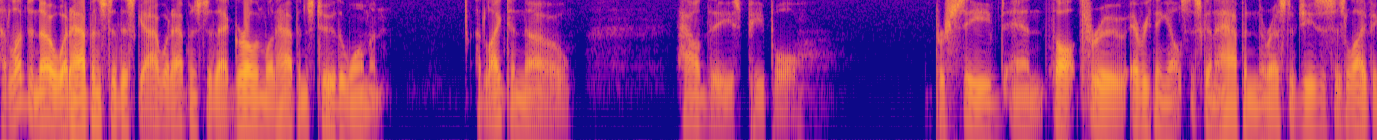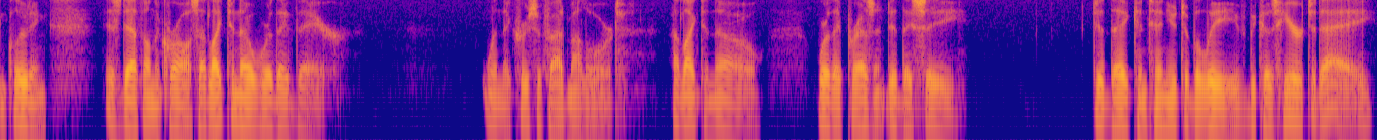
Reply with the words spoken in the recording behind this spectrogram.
I'd love to know what happens to this guy, what happens to that girl, and what happens to the woman. I'd like to know how these people perceived and thought through everything else that's going to happen in the rest of Jesus' life, including his death on the cross. I'd like to know were they there when they crucified my Lord? I'd like to know were they present? Did they see? Did they continue to believe? Because here today,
